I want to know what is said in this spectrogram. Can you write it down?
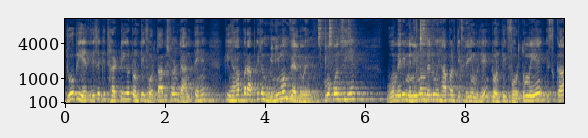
जो भी है, जैसे कि थर्टी और ट्वेंटी फोर तो आप स्टूडेंट जानते हैं कि यहाँ पर आपकी जो मिनिमम वैल्यू है, वो कौन सी है? वो मेरी मिनिमम वैल्यू यहाँ पर दिख रही है मुझे ट्वेंटी फोर तो मैं इसका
